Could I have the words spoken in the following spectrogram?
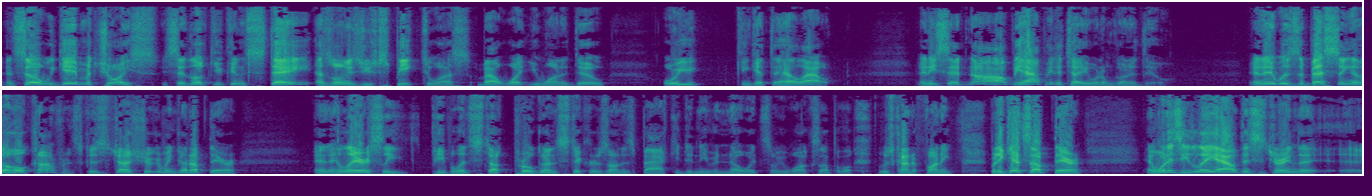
And so we gave him a choice. He said, look, you can stay as long as you speak to us about what you want to do, or you can get the hell out. And he said, No, I'll be happy to tell you what I'm going to do. And it was the best thing of the whole conference because Josh Sugarmann got up there and hilariously, people had stuck pro gun stickers on his back. He didn't even know it. So he walks up a little. It was kind of funny. But he gets up there. And what does he lay out? This is during the uh,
